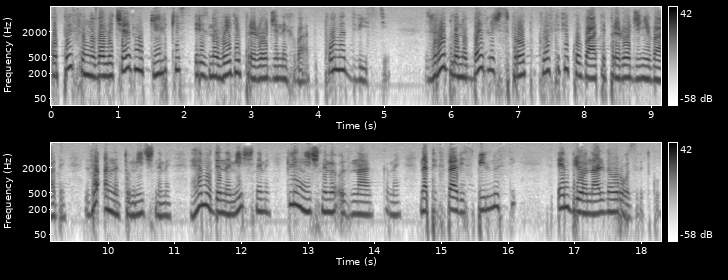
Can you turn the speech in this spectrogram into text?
описано величезну кількість різновидів природжених вад понад 200. Зроблено безліч спроб класифікувати природжені вади за анатомічними, гемодинамічними, клінічними ознаками на підставі спільності ембріонального розвитку.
